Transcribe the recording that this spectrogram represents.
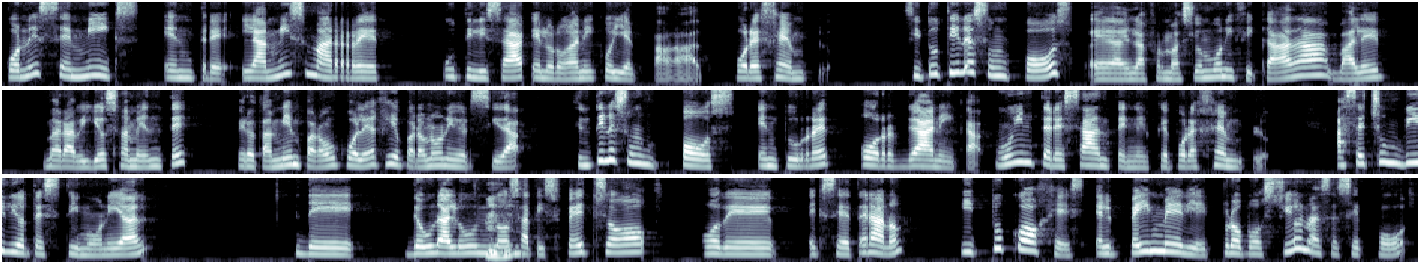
con ese mix entre la misma red, utilizar el orgánico y el pagado. Por ejemplo, si tú tienes un post eh, en la formación bonificada, vale maravillosamente, pero también para un colegio, para una universidad. Si tú tienes un post en tu red orgánica muy interesante en el que, por ejemplo, has hecho un vídeo testimonial de, un alumno satisfecho o de etcétera, ¿no? Y tú coges el Pay Media y promocionas ese post,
